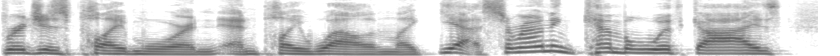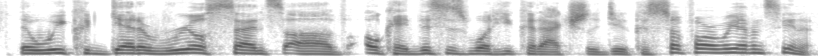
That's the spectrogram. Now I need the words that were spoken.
Bridges play more and, and play well. And like, yeah, surrounding Kemba with guys that we could get a real sense of, okay, this is what he could actually do. Because so far we haven't seen it.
